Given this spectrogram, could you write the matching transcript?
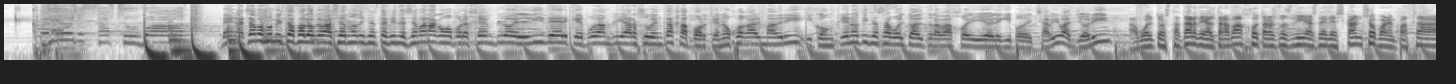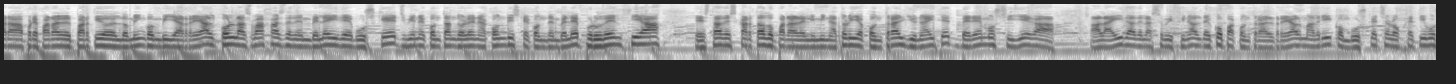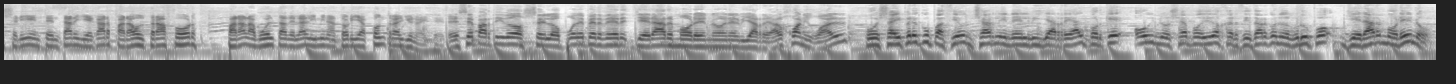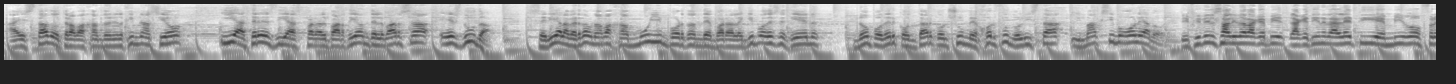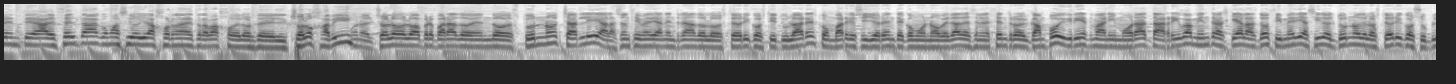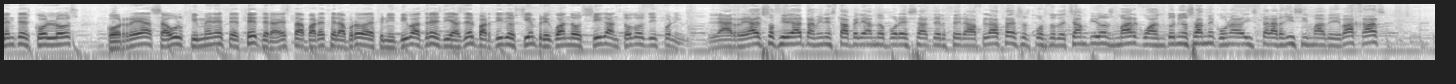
Venga, echamos un vistazo a lo que va a ser noticia este fin de semana, como por ejemplo el líder que pueda ampliar su ventaja porque no juega el Madrid y con qué noticias ha vuelto al trabajo y el equipo de Xavi Llori. Ha vuelto esta tarde al trabajo tras dos días de descanso para empezar a preparar el partido del domingo en Villarreal con las bajas de Dembélé y de Busquets. Viene contando Elena Condis que con Dembélé prudencia está descartado para la eliminatoria contra el United. Veremos si llega a la ida de la semifinal de Copa contra el Real Madrid. Con Busquets el objetivo sería intentar llegar para Old Trafford para la vuelta de la eliminatoria contra el United. Ese partido se lo puede perder Gerard Moreno en el Villarreal, Juan, igual. Pues hay preocupación, Charlie, en el Villarreal porque hoy no se ha podido ejercitar con el grupo Gerard Moreno. Ha estado trabajando en el gimnasio y a tres días para el partido ante el Barça es duda sería la verdad una baja muy importante para el equipo de Setién no poder contar con su mejor futbolista y máximo goleador. Difícil salida la que, la que tiene el Atleti en Vigo frente al Celta. ¿Cómo ha sido hoy la jornada de trabajo de los del Cholo, Javi? Bueno, el Cholo lo ha preparado en dos turnos, Charlie. A las once y media han entrenado los teóricos titulares, con Barrios y Llorente como novedades en el centro del campo y Griezmann y Morata arriba, mientras que a las doce y media ha sido el turno de los teóricos suplentes con los Correa, Saúl Jiménez, etcétera. Esta aparece la prueba definitiva tres días del partido, siempre y cuando sigan todos disponibles. La Real Sociedad también está peleando por esa tercera plaza, esos puestos de Champions. Marco Antonio Same con una lista larguísima de bajas,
